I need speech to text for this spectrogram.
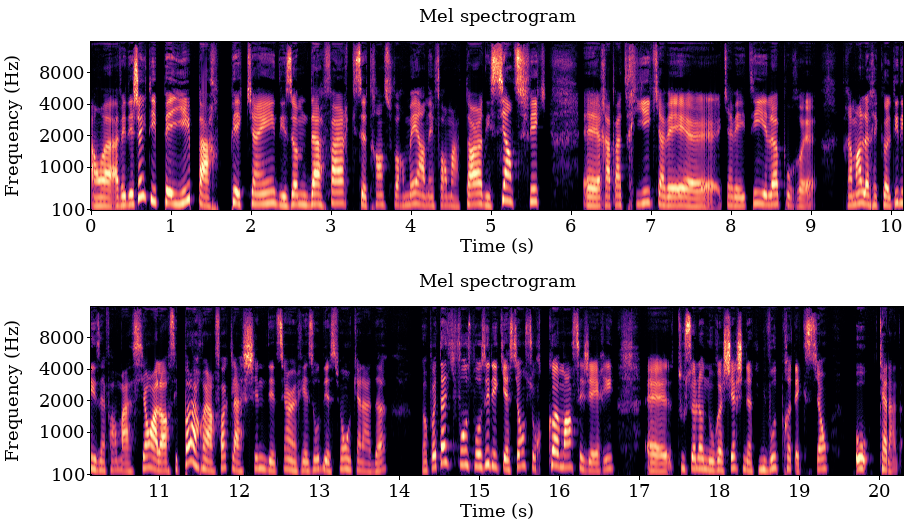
avaient déjà été payés par Pékin, des hommes d'affaires qui se transformaient en informateurs, des scientifiques euh, rapatriés qui avaient euh, qui avaient été là pour euh, vraiment leur récolter des informations. Alors c'est pas la première fois que la Chine détient un réseau d'espions au Canada. Donc peut-être qu'il faut se poser des questions sur comment c'est géré tout cela, nos recherches et notre niveau de protection au Canada.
